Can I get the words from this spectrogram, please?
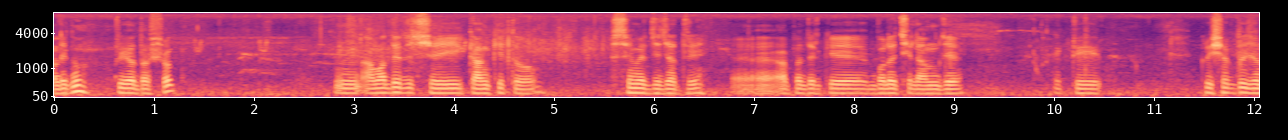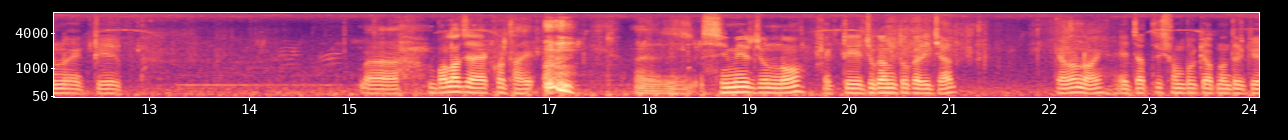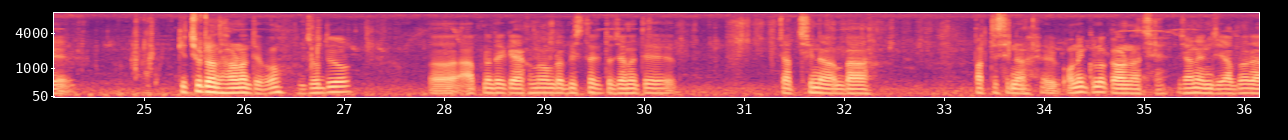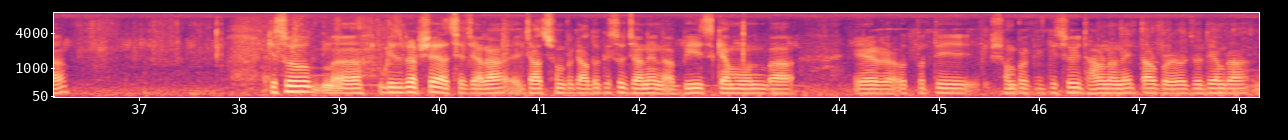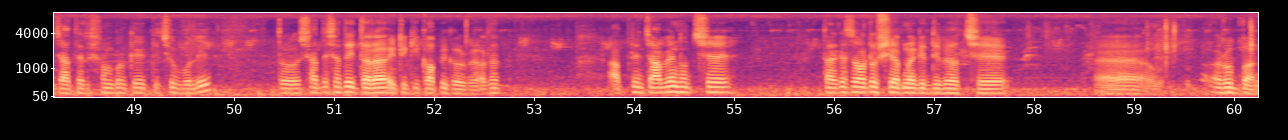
আলাইকুম, প্রিয় দর্শক। আমাদের সেই কাঙ্ক্ষিত সিমের যে যাত্রী আপনাদেরকে বলেছিলাম যে একটি কৃষকদের জন্য একটি বলা যায় এক কথায় সিমের জন্য একটি যুগান্তকারী জাত। কেন নয়? এই যাত্রী সম্পর্কে আপনাদেরকে কিছুটা ধারণা দেব। যদিও আপনাদেরকে এখনও আমরা বিস্তারিত জানাতে চাচ্ছি না বা পারতেছি না। এর অনেকগুলো কারণ আছে। জানেন যে আপনারা কিছু বীজ ব্যবসায়ী আছে যারা জাত সম্পর্কে আদৌ কিছু জানে না, বীজ কেমন বা এর উৎপত্তি সম্পর্কে কিছুই ধারণা নেই। তারপরেও যদি আমরা জাতের সম্পর্কে কিছু বলি, তো সাথে সাথেই তারা এটিকে কপি করবে। অর্থাৎ আপনি যাবেন হচ্ছে তার কাছে অটোসি আপনাকে দিবে হচ্ছে রূপবান।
